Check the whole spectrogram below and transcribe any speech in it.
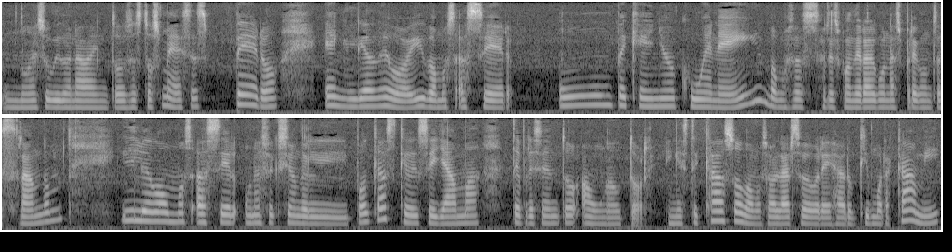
no he subido nada en todos estos meses, pero en el día de hoy vamos a hacer un pequeño QA, vamos a responder algunas preguntas random y luego vamos a hacer una sección del podcast que se llama Te presento a un autor. En este caso vamos a hablar sobre Haruki Murakami.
